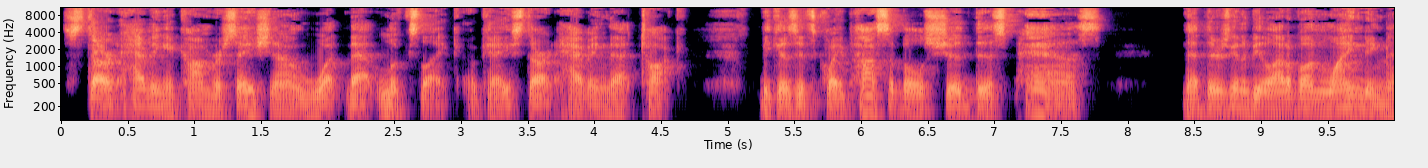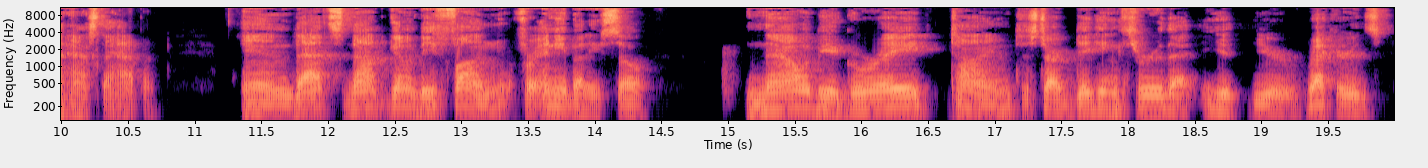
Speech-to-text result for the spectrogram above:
start having a conversation on what that looks like. Okay. Start having that talk because it's quite possible, should this pass, that there's going to be a lot of unwinding that has to happen. And that's not going to be fun for anybody. So now would be a great time to start digging through that your records,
